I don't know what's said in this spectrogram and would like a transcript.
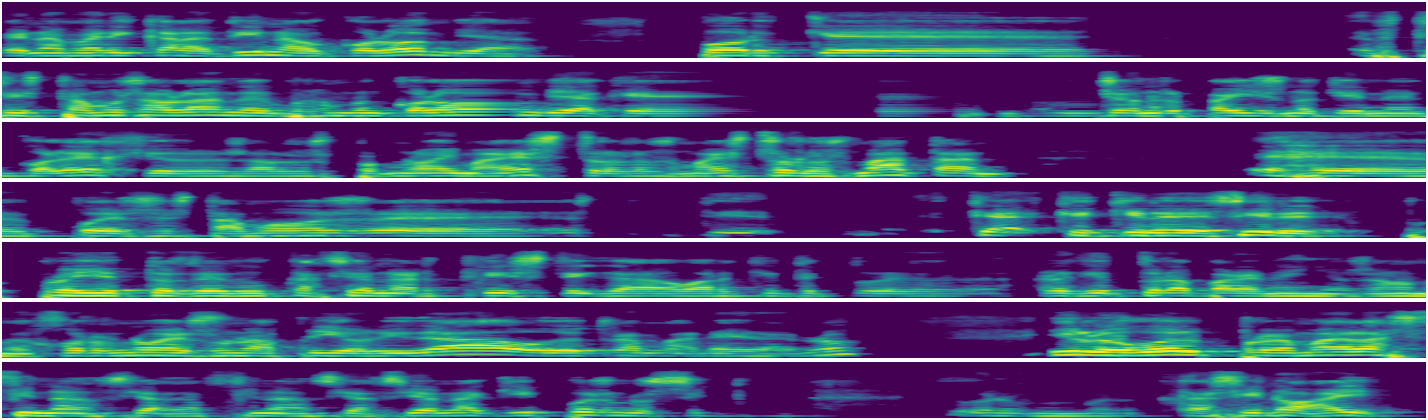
en América Latina o Colombia, porque estamos hablando, por ejemplo, en Colombia, que en el país no tienen colegios, a los, no hay maestros, los maestros los matan, eh, pues estamos, eh, ¿qué, ¿qué, quiere decir? Proyectos de educación artística o arquitectura, arquitectura para niños. A lo mejor no es una prioridad o de otra manera, ¿no? Y luego el problema de la financia, financiación aquí, pues no sé, casi no hay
